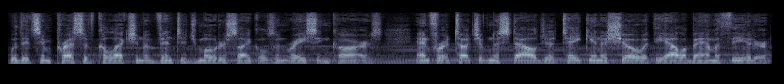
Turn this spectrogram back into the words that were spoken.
with its impressive collection of vintage motorcycles and racing cars. And for a touch of nostalgia, take in a show at the Alabama Theater,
